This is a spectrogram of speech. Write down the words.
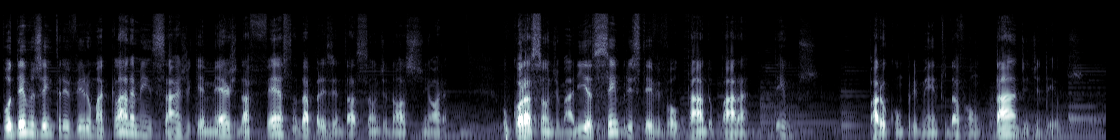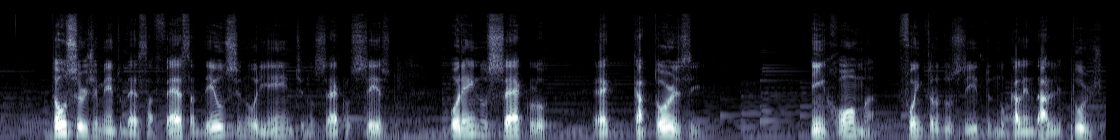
podemos entrever uma clara mensagem que emerge da festa da apresentação de Nossa Senhora. O coração de Maria sempre esteve voltado para Deus para o cumprimento da vontade de Deus. Então, o surgimento dessa festa deu-se no Oriente no século VI, porém no século XIV, é, em Roma, foi introduzido no calendário litúrgico.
